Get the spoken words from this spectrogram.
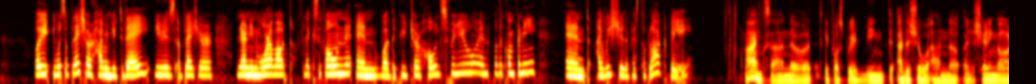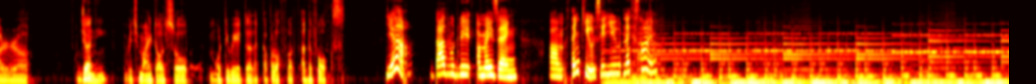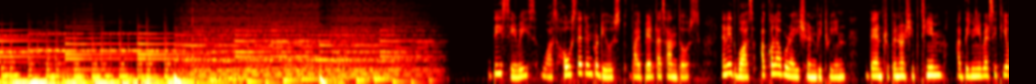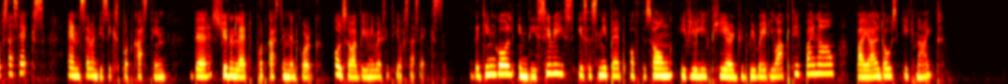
Well, it was a pleasure having you today. It was a pleasure learning more about FlexiFone and what the future holds for you and for the company. And I wish you the best of luck, really. Thanks, and uh, it was great being at the show and uh, sharing our uh, journey, which might also motivate a couple of other folks. Yeah, that would be amazing. Um, thank you. See you next time. This series was hosted and produced by Berta Santos, and it was a collaboration between the entrepreneurship team at the University of Sussex and 76 Podcasting, the student led podcasting network, also at the University of Sussex. The jingle in this series is a snippet of the song If You Lived Here You'd Be Radioactive by Now by Aldo's Ignite.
